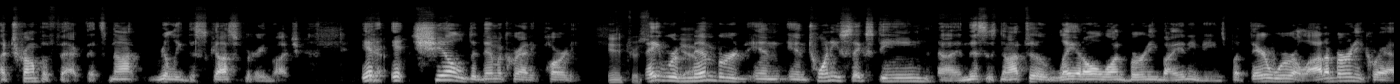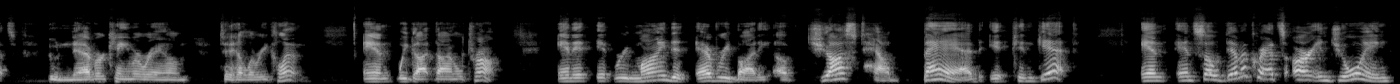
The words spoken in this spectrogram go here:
a Trump effect that's not really discussed very much. It yeah. it chilled the Democratic Party. Interesting. They remembered yeah. in in 2016, uh, and this is not to lay it all on Bernie by any means, but there were a lot of Berniecrats who never came around to Hillary Clinton, and we got Donald Trump, and it it reminded everybody of just how bad it can get, and and so Democrats are enjoying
